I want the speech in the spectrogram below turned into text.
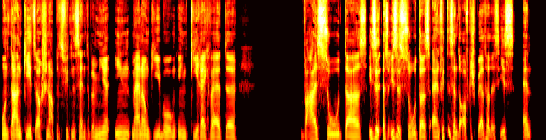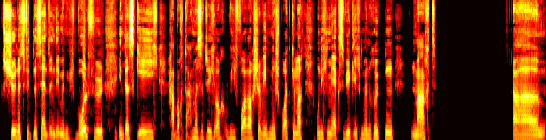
und dann geht's auch schon ab ins Fitnesscenter. Bei mir in meiner Umgebung, in Gehreichweite, war es so, dass, ist es, also ist es so, dass ein Fitnesscenter aufgesperrt hat. Es ist ein schönes Fitnesscenter, in dem ich mich wohlfühle, in das gehe ich, habe auch damals natürlich auch, wie vorher schon erwähnt, mehr Sport gemacht und ich merke es wirklich, mein Rücken macht ähm,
